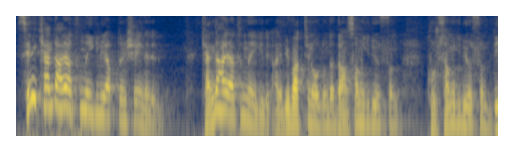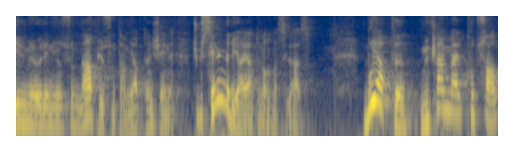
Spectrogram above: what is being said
Senin kendi hayatınla ilgili yaptığın şey ne dedim. Kendi hayatınla ilgili hani bir vaktin olduğunda dansa mı gidiyorsun, kursa mı gidiyorsun, dil mi öğreniyorsun, ne yapıyorsun tam yaptığın şey ne? Çünkü senin de bir hayatın olması lazım. Bu yaptığın mükemmel, kutsal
